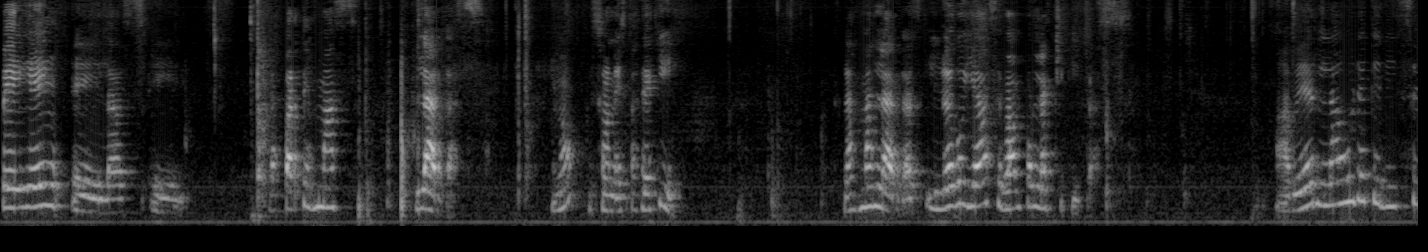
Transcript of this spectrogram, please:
peguen eh, las, eh, las partes más largas, ¿no? Que son estas de aquí. Las más largas. Y luego ya se van por las chiquitas. A ver, Laura, ¿qué dice?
